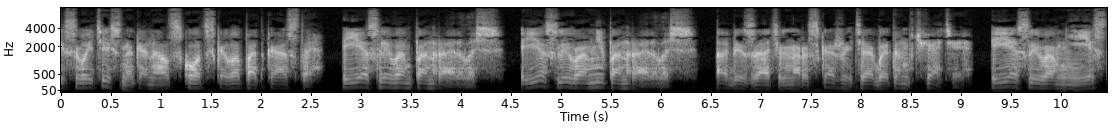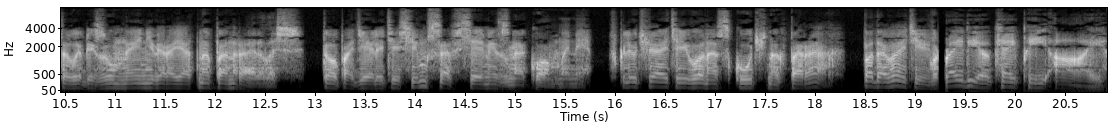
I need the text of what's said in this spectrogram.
Подписывайтесь на канал Скотского подкаста, если вам понравилось. Если вам не понравилось, обязательно расскажите об этом в чате. Если вам неистово безумно и невероятно понравилось, то поделитесь им со всеми знакомыми. Включайте его на скучных порах. Подавайте в Radio KPI.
